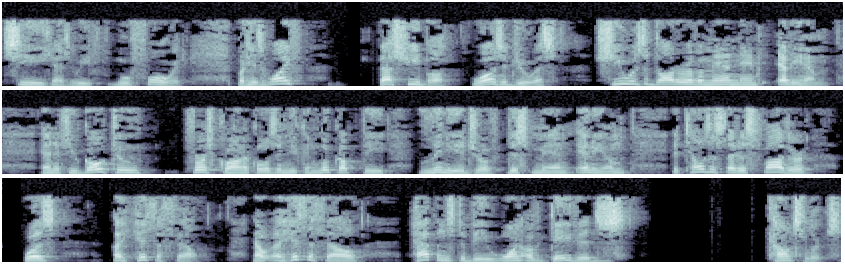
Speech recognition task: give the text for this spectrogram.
see as we move forward. But his wife, Bathsheba, was a Jewess, she was the daughter of a man named Eliam. And if you go to First Chronicles and you can look up the lineage of this man, Eliam, it tells us that his father was Ahithophel. Now, Ahithophel happens to be one of David's counselors,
